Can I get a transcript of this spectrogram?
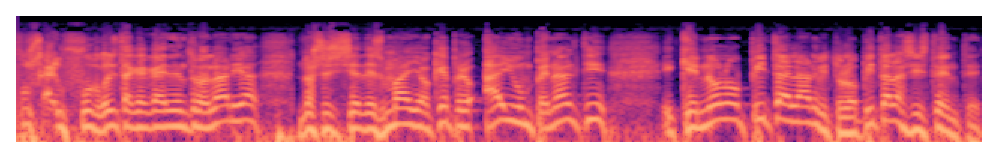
pues, hay un futbolista que cae dentro del área, no sé si se desmaya o qué, pero hay un penalti que no lo pita el árbitro, lo pita el asistente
